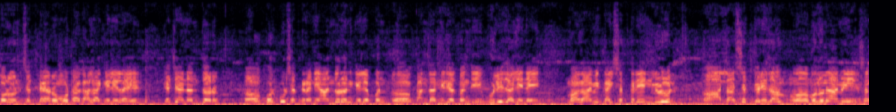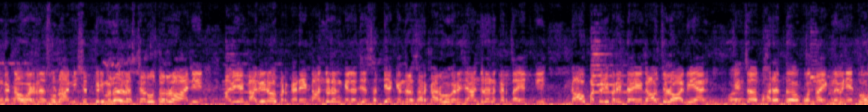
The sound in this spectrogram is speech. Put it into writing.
करून शेतकऱ्यावर मोठा घाला केलेला आहे. त्याच्यानंतर भरपूर शेतकऱ्यांनी आंदोलन केले पण कांदा निर्यात बंदी खुली झाली नाही. मग आम्ही काही शेतकरी मिळून आता शेतकरीच आम- म्हणून आम्ही संघटना वगैरे सोडून आम्ही शेतकरी म्हणून रस्त्यावर उतरलो आणि आम्ही एक अभिनव प्रकारे एक आंदोलन केलं जे सध्या केंद्र सरकार वगैरे जे आंदोलन करतायत की गाव पातळीपर्यंत हे गाव चलो अभियान त्यांचा भारत कोणता एक नवीन येतो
